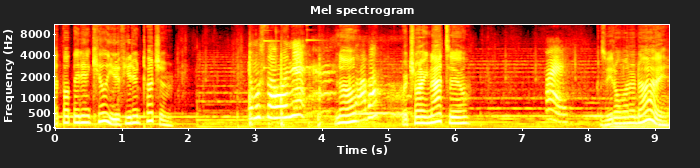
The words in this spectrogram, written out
I thought they didn't kill you if you didn't touch them. You almost fell in it, No, Baba? we're trying not to. Hi. Because we don't want to die.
